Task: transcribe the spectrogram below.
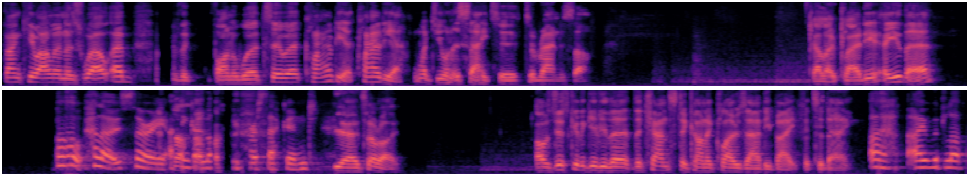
Thank you, Alan, as well. Um, the final word to uh, Claudia. Claudia, what do you want to say to, to round us off? Hello, Claudia. Are you there? Oh, hello. Sorry, I think I lost you for a second. Yeah, it's all right. I was just going to give you the, the chance to kind of close our debate for today. Uh, I would love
